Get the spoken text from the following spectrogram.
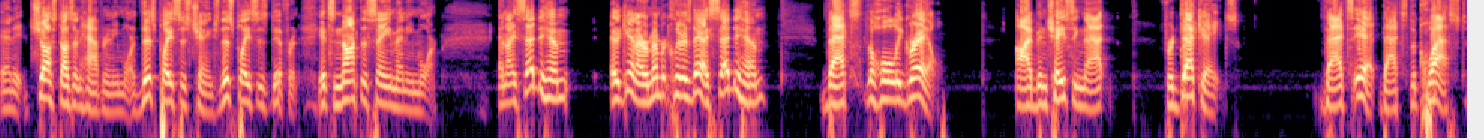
and it just doesn't happen anymore. This place has changed. This place is different. It's not the same anymore. And I said to him, again, I remember clear as day, I said to him, that's the Holy Grail. I've been chasing that for decades. That's it. That's the quest.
